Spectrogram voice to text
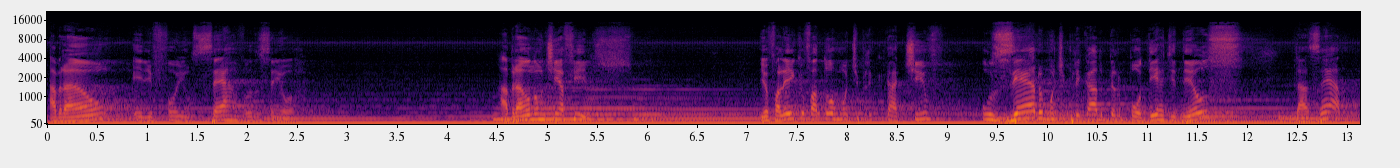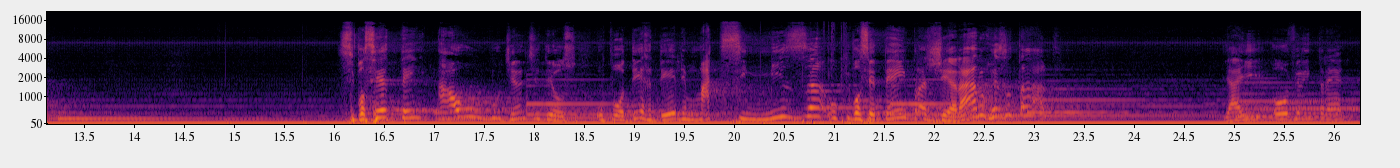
Abraão, ele foi um servo do Senhor. Abraão não tinha filhos. E eu falei que o fator multiplicativo, o zero multiplicado pelo poder de Deus, dá zero. Se você tem algo diante de Deus, o poder dele maximiza o que você tem para gerar o resultado. E aí houve a entrega.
